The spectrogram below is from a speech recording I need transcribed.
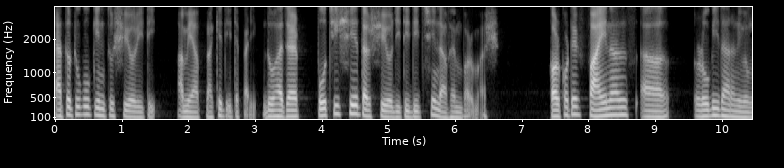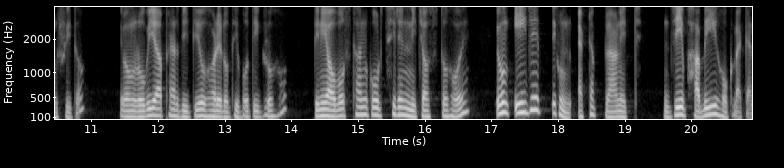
এতটুকু কিন্তু শিওরিটি আমি আপনাকে দিতে পারি। দু হাজার পঁচিশে তার শিওরিটি দিচ্ছে নভেম্বর মাস। কর্কটের ফাইন্যান্স রবি দ্বারা নিয়ন্ত্রিত এবং রবি আপনার দ্বিতীয় ঘরের অধিপতি গ্রহ। তিনি অবস্থান করছিলেন নিচস্থ হয়ে। এবং এই যে, দেখুন, একটা প্ল্যানেট যেভাবেই হোক না কেন,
